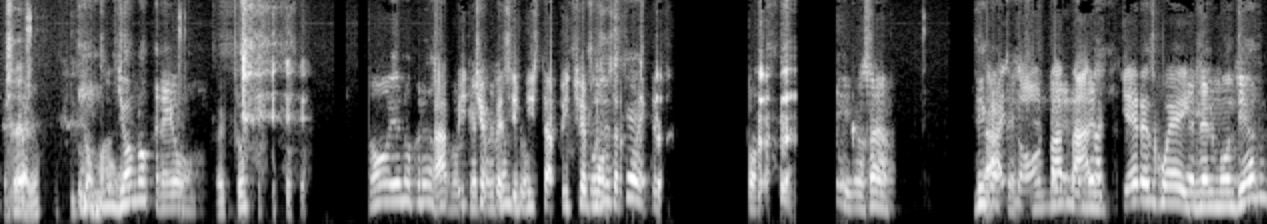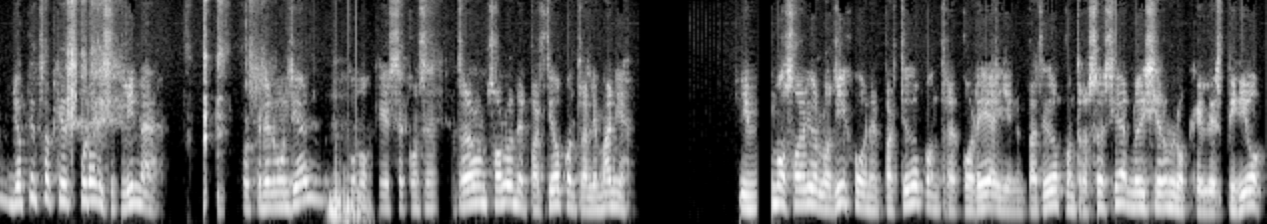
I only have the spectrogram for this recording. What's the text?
estaría un poquito más Yo no creo. correcto. No, yo no creo. o sea, Ah, porque, pinche por ejemplo, pesimista, pinche pues es que- sí, o sea, fíjate, Ay, no, en- no, en nada el- quieres, güey. En el mundial, yo pienso que es pura disciplina. Porque en el mundial, como que se concentraron solo en el partido contra Alemania. Y mismo Osorio lo dijo: en el partido contra Corea y en el partido contra Suecia no hicieron lo que les pidió,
